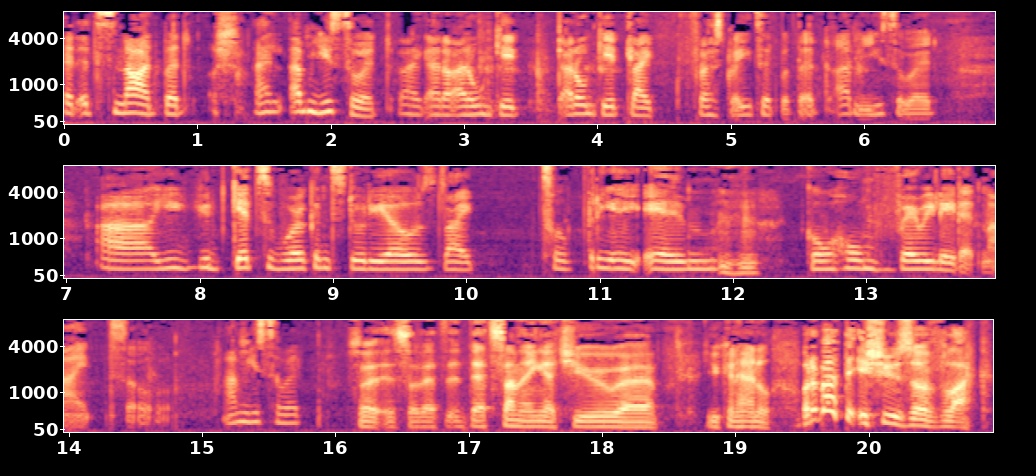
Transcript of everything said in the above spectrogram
It, it's not, but I, am used to it. Like I don't, I don't get, I don't get like frustrated with it. I'm used to it. Uh, you, you'd get to work in studios like till 3 a.m., mm-hmm. go home very late at night. So I'm used to it. So, so that's, that's something that you, uh, you can handle. What about the issues of like,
